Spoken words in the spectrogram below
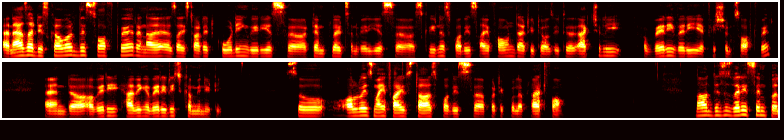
And as I discovered this software and I, as I started coding various uh, templates and various uh, screeners for this, I found that it was it is actually a very very efficient software and uh, a very having a very rich community. So always my five stars for this uh, particular platform. Now this is very simple.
